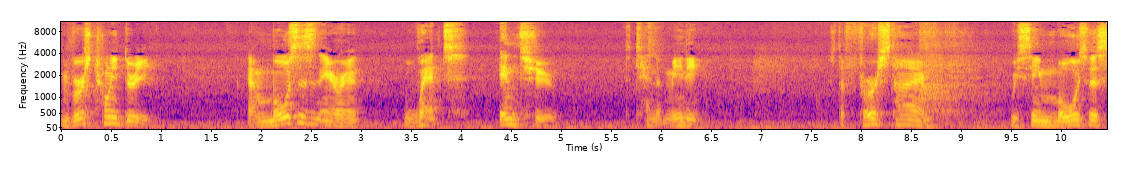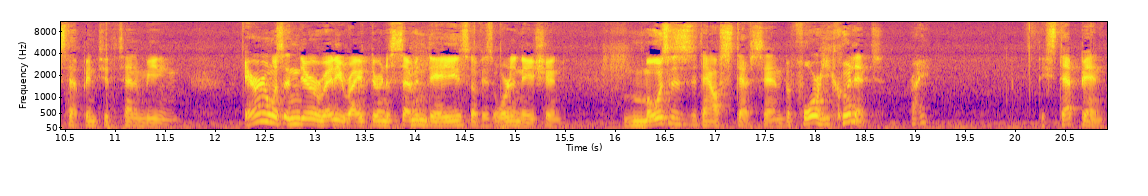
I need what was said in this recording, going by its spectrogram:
in verse 23, that Moses and Aaron went into the tent of meeting. It's the first time we see Moses step into the tent of meeting. Aaron was in there already, right, during the seven days of his ordination. Moses now steps in. Before he couldn't, right? They step in.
